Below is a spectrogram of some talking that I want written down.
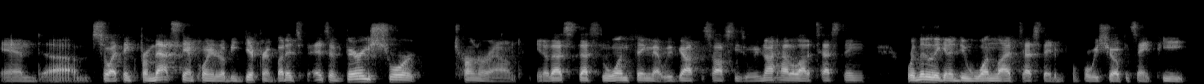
And um, so I think from that standpoint, it'll be different, but it's it's a very short turnaround. You know, that's that's the one thing that we've got this off season. We've not had a lot of testing. We're literally going to do one live test day before we show up at St. Pete.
